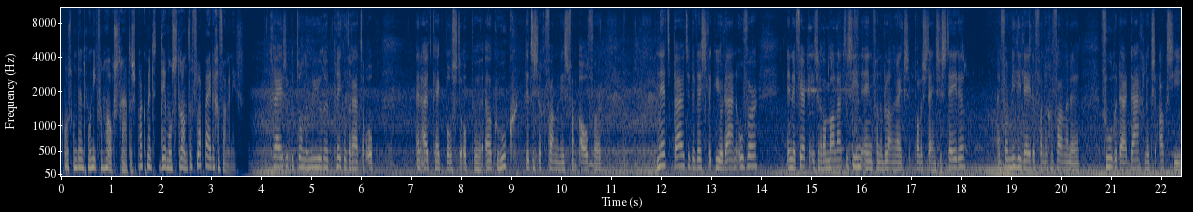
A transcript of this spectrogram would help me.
Correspondent Monique van Hoogstraten sprak met demonstranten vlakbij de gevangenis. Grijze betonnen muren, prikkeldraad erop en uitkijkposten op uh, elke hoek. Dit is de gevangenis van Over. Net buiten de westelijke Jordaan-oever. In de verte is Ramallah te zien, een van de belangrijkste Palestijnse steden. En familieleden van de gevangenen voeren daar dagelijks actie...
